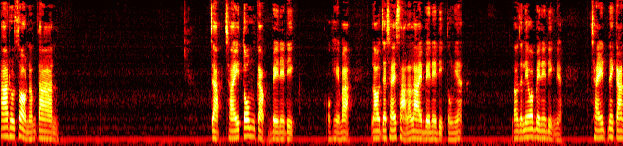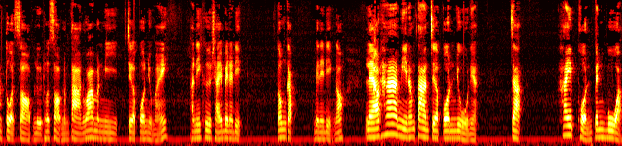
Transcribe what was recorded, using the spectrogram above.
ถ้าทดสอบน้ำตาล จะใช้ต้มกับเบเนดิก โอเคป่ะ เราจะใช้สารละลายเบเนดิกตรงเนี้ย เราจะเรียกว่าเบเนดิกเนี่ยใช้ในการตรวจสอบหรือทดสอบน้ำตาลว่ามันมีเจือปนอยู่ไหม อันนี้คือใช้เบเนดิกต้มกับเบเนดิกเนาะ แล้วถ้ามีน้ำตาลเจือปนอยู่เนี่ย จะให้ผลเป็นบวก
